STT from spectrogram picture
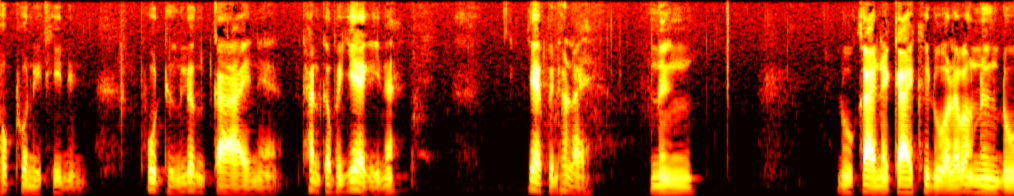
ทบทวนอีกทีหนึ่งพูดถึงเรื่องกายเนี่ยท่านก็ไปแยกอีกนะ แยกเป็นเท่าไหร่หนึ่งดูกายในกายคือดูอะไรบ้างหนึ่งดู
